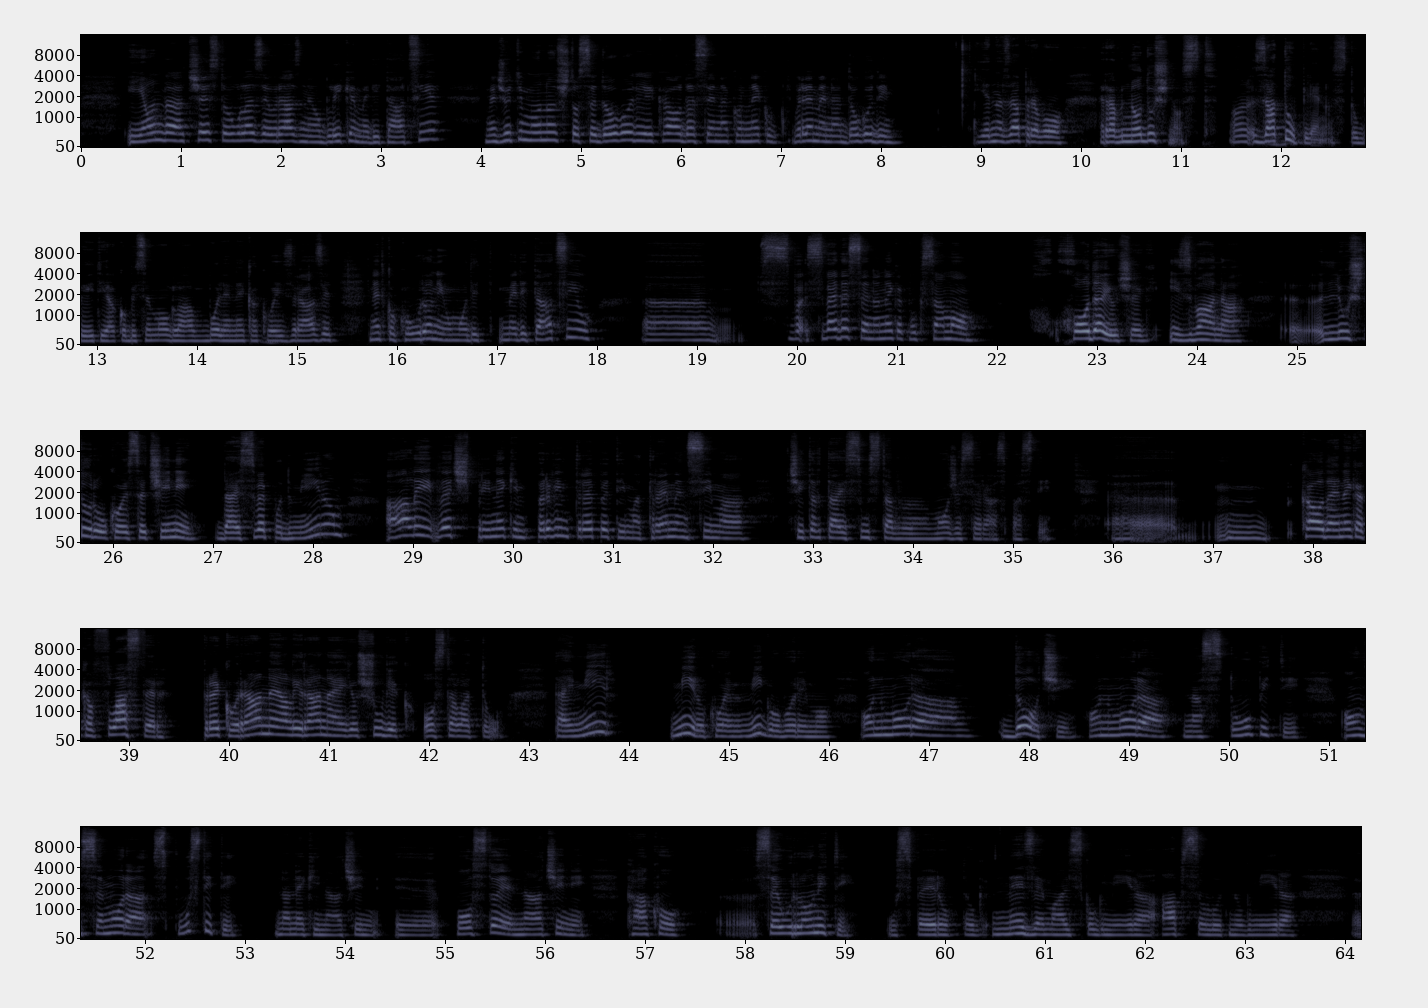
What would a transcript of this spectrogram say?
i onda često ulaze u razne oblike meditacije. Međutim, ono što se dogodi je kao da se nakon nekog vremena dogodi jedna zapravo ravnodušnost, zatupljenost u biti, ako bi se mogla bolje nekako izraziti. Netko ko uroni u meditaciju, svede se na nekakvog samo hodajućeg izvana ljušturu u kojoj se čini da je sve pod mirom, ali već pri nekim prvim trepetima, tremensima, čitav taj sustav e, može se raspasti. E, kao da je nekakav flaster preko rane, ali rana je još uvijek ostala tu. Taj mir, mir o kojem mi govorimo, on mora doći, on mora nastupiti, on se mora spustiti na neki način. E, postoje načini kako se uroniti u sferu tog nezemaljskog mira, apsolutnog mira. E,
